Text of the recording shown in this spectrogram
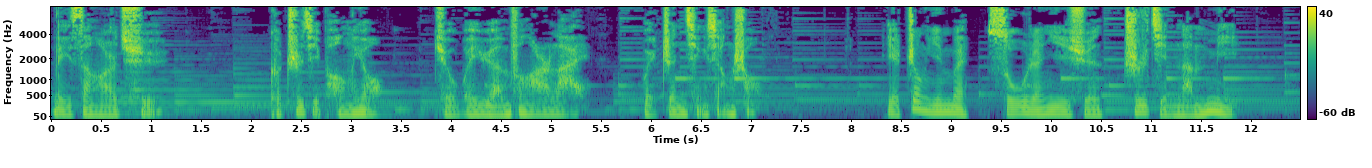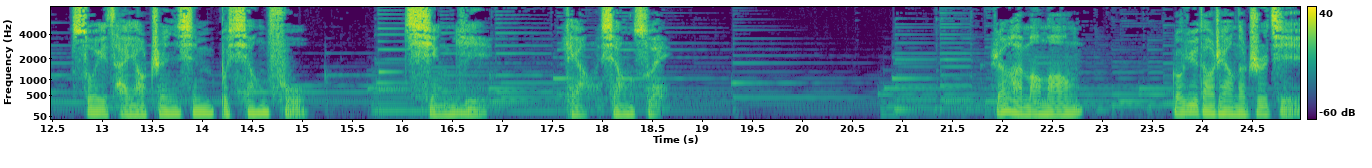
利散而去。可知己朋友，却为缘分而来，为真情相守。也正因为俗人易寻，知己难觅，所以才要真心不相负，情义两相随。人海茫茫，若遇到这样的知己，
